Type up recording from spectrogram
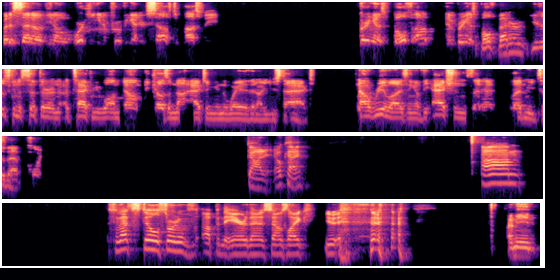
but instead of, you know, working and improving on yourself to possibly bring us both up and bring us both better, you're just going to sit there and attack me while I'm down because I'm not acting in the way that I used to act. Now realizing of the actions that had led me to that point. Got it. Okay. Um, so that's still sort of up in the air. Then it sounds like you. I mean,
